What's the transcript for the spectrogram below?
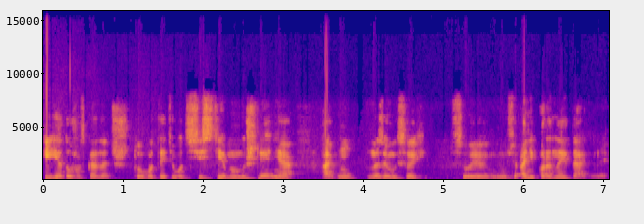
И я должен сказать, что вот эти вот системы мышления, а, ну, назовем их своих, свои, ну, они параноидальные.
